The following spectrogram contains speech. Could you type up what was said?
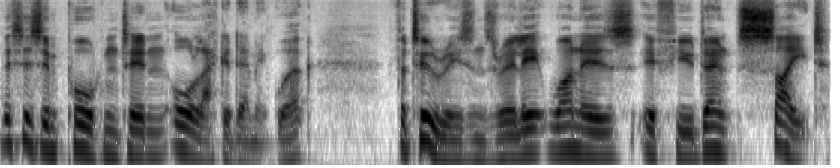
This is important in all academic work for two reasons really. One is if you don't cite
